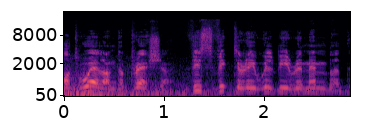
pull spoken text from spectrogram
Fought well under pressure. This victory will be remembered.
